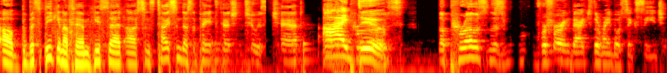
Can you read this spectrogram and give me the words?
Oh, but, but speaking of him, he said uh, since Tyson doesn't pay attention to his chat, uh, I do. pros- The pros, this is referring back to the Rainbow Six Siege.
